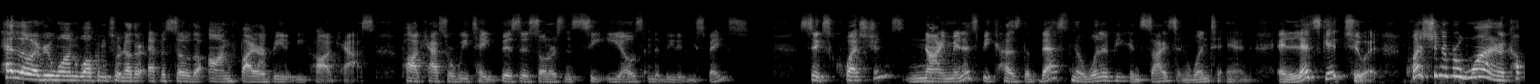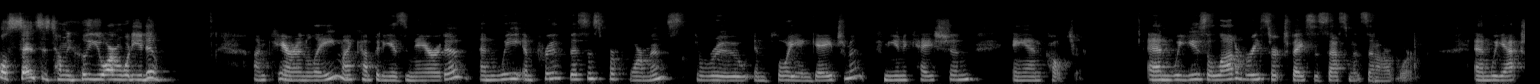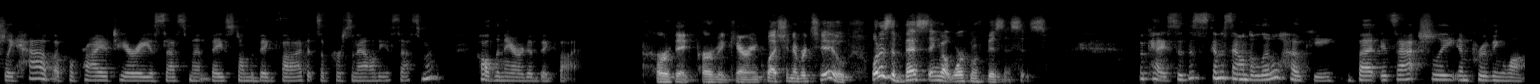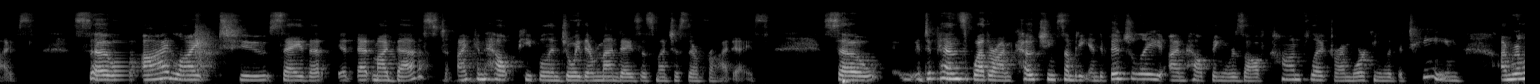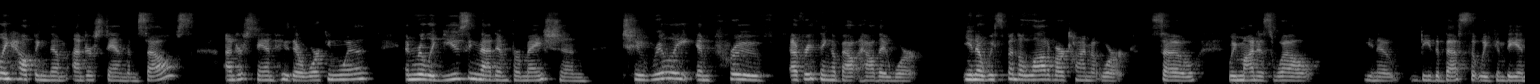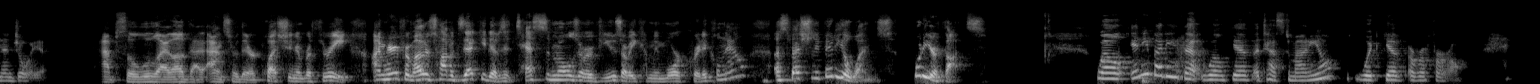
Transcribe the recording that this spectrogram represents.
Hello, everyone. Welcome to another episode of the On Fire B2B podcast, podcast where we take business owners and CEOs in the B2B space. Six questions, nine minutes, because the best know when to be concise and when to end. And let's get to it. Question number one, in a couple sentences, tell me who you are and what do you do? I'm Caryn Lee. My company is Narrative, and we improve business performance through employee engagement, communication, and culture. And we use a lot of research based assessments in our work. And we actually have a proprietary assessment based on the Big Five. It's a personality assessment called the Narrative Big Five. Perfect, perfect, Caryn. Question number two What is the best thing about working with businesses? Okay, so this is going to sound a little hokey, but it's actually improving lives. So I like to say that at my best, I can help people enjoy their Mondays as much as their Fridays. So it depends whether I'm coaching somebody individually, I'm helping resolve conflict, or I'm working with a team. I'm really helping them understand themselves, understand who they're working with, and really using that information to really improve everything about how they work. You know, we spend a lot of our time at work, so we might as well, you know, be the best that we can be and enjoy it. Absolutely. I love that answer there. Question number three. I'm hearing from other top executives that testimonials and reviews are becoming more critical now, especially video ones. What are your thoughts? Well, anybody that will give a testimonial would give a referral.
